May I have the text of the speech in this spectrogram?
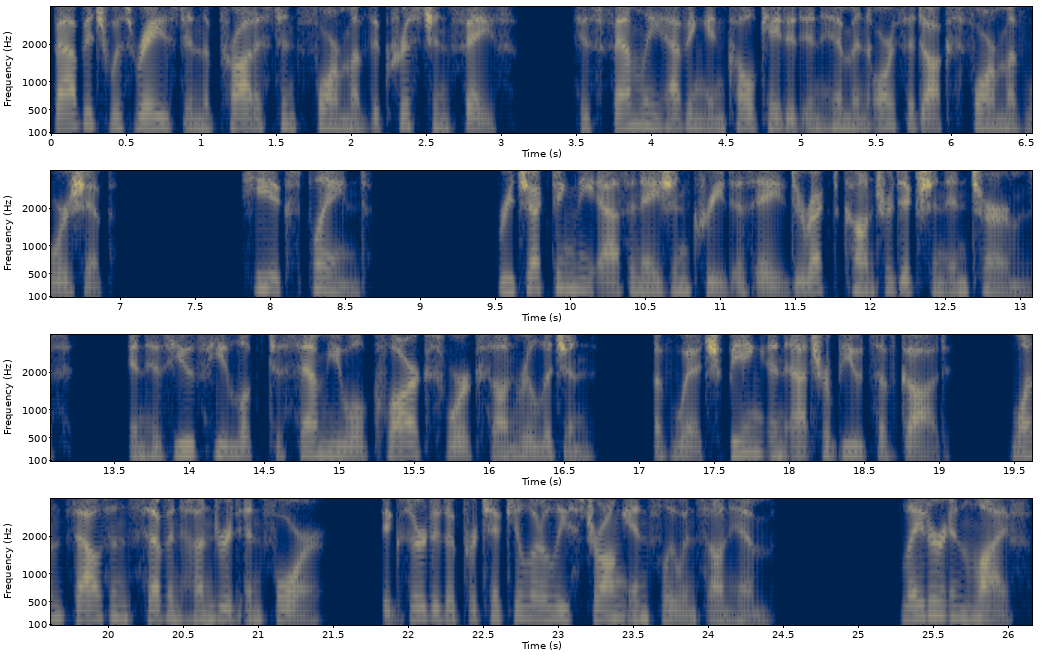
Babbage was raised in the Protestant form of the Christian faith, his family having inculcated in him an orthodox form of worship. He explained. Rejecting the Athanasian Creed as a direct contradiction in terms, in his youth he looked to Samuel Clarke's works on religion, of which being and attributes of God, 1704, exerted a particularly strong influence on him. Later in life,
